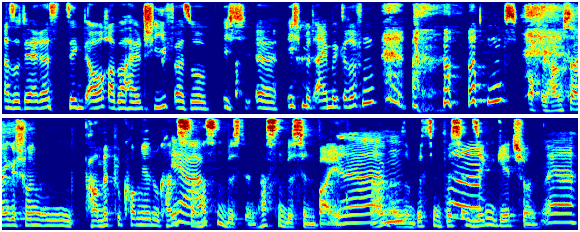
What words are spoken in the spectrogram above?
Also der Rest singt auch, aber halt schief. Also ich, äh, ich mit einbegriffen. und Ach, wir haben es eigentlich schon ein paar mitbekommen hier. Du kannst, ja. hast ein bisschen, hast ein bisschen Vibe. Ja, ne? Also ein bisschen, bisschen singen geht schon. Ja,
